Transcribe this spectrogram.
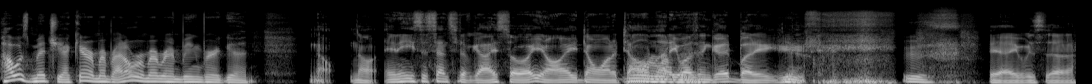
How was Mitchie? I can't remember. I don't remember him being very good. No, no, and he's a sensitive guy, so you know I don't want to tell No him that he wasn't good, but he, Yeah. Yeah, he was. uh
